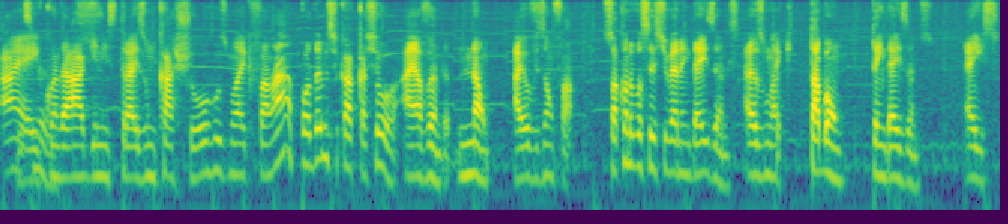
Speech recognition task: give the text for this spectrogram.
Ah, Isso é, e mesmo. quando a Agnes traz um cachorro, os moleques falam, ah, podemos ficar com o cachorro? Aí a Wanda, não. Aí o Visão fala, só quando vocês tiverem 10 anos. Aí os moleques, tá bom, tem 10 anos. É isso,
